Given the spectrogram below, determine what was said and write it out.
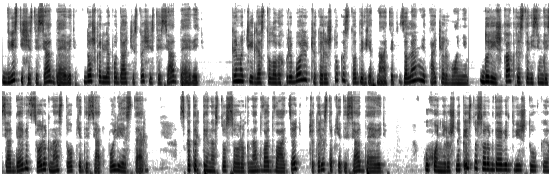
269, дошка для подачі 169, тримачі для столових приборів 4 штуки 119, зелені та червоні. Доріжка 389 40 на 150 поліестер. Скатертина 140 на 220 459. Кухонні рушники 149 2 штуки.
